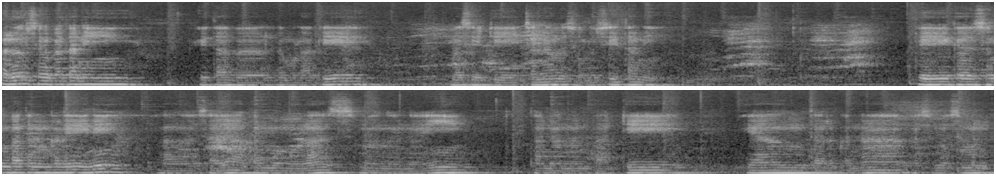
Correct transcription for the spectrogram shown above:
Halo sahabat tani, kita bertemu lagi masih di channel Solusi Tani. Di kesempatan kali ini uh, saya akan mengulas mengenai tanaman padi yang terkena asem-aseman.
